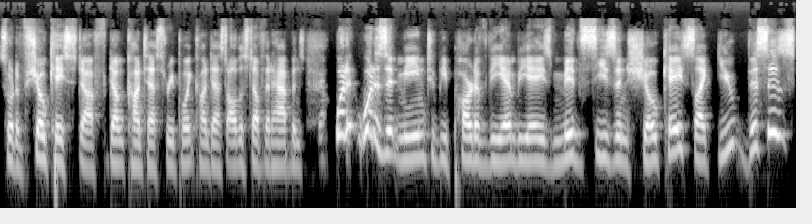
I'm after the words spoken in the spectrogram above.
sort of showcase stuff, dunk contest, three point contest, all the stuff that happens. What what does it mean to be part of the NBA's mid season showcase? Like you, this is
